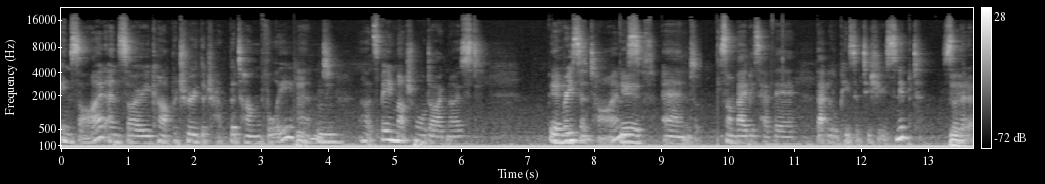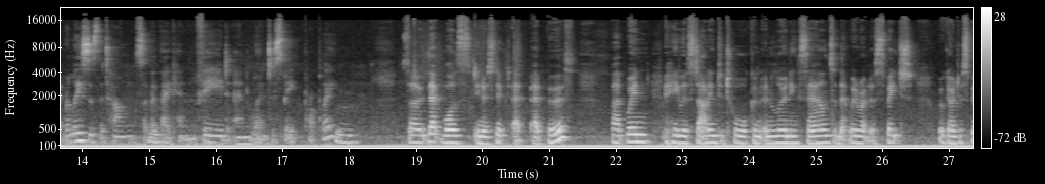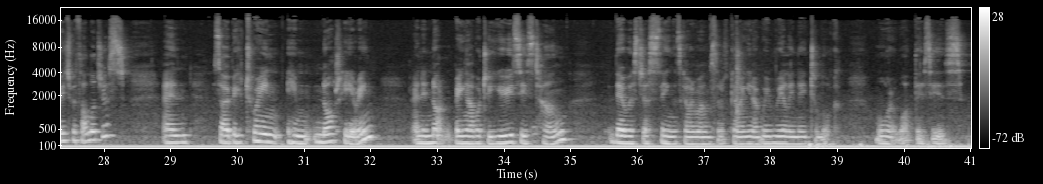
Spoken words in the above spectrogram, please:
inside, and so you can't protrude the, tr- the tongue fully. And Mm. uh, it's been much more diagnosed Yes. in recent times. Yes. And some babies have their that little piece of tissue snipped so Mm. that it releases the tongue so that Mm. they can feed and learn to speak properly. Mm. So that was, you know, snipped at, at birth. But when he was starting to talk and, and learning sounds and that we were at a speech, we were going to a speech pathologist. And so between him not hearing and in not being able to use his tongue, there was just things going on, sort of going, you know, we really need to look more at what this is.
